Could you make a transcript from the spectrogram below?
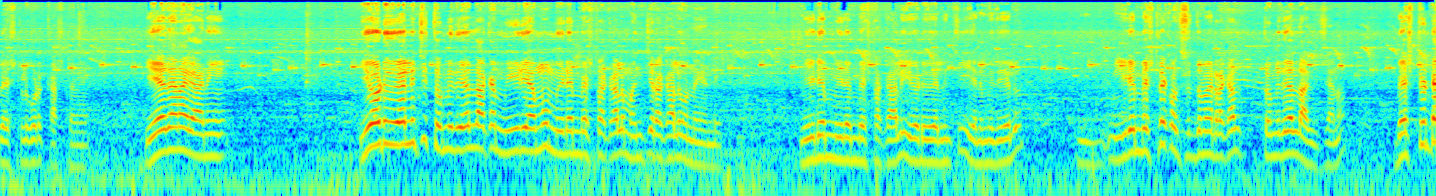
బెస్ట్లు కూడా కష్టమే. ఏదైనా కానీ ఏడు వేల నుంచి తొమ్మిది వేల దాకా మీడియము మీడియం బెస్ట్ రకాలు మంచి రకాలు ఉన్నాయండి. మీడియం మీడియం బెస్ట్ రకాలు ఏడు వేల నుంచి ఎనిమిది వేలు. మీడియం బెస్ట్లో కొంచెం శుద్ధమైన రకాలు తొమ్మిది వేలు దాకా ఇచ్చాను. బెస్ట్ ఉంటే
